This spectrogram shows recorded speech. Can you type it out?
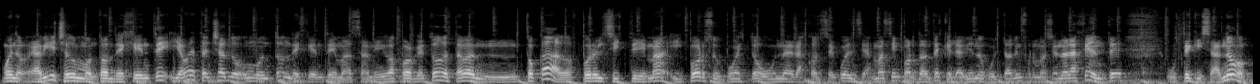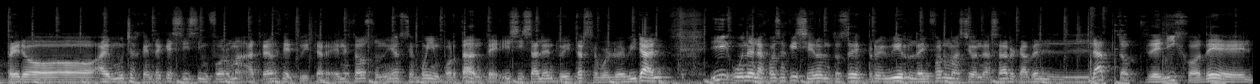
Bueno, había echado un montón de gente y ahora está echando un montón de gente más, amigos, porque todos estaban tocados por el sistema y por supuesto una de las consecuencias más importantes que le habían ocultado información a la gente. Usted quizá no, pero hay mucha gente que sí se informa a través de Twitter. En Estados Unidos es muy importante y si sale en Twitter se vuelve viral. Y una de las cosas que hicieron entonces es prohibir la información acerca del laptop del hijo del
